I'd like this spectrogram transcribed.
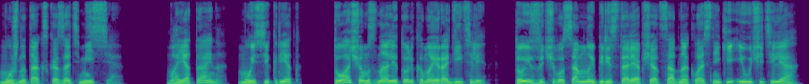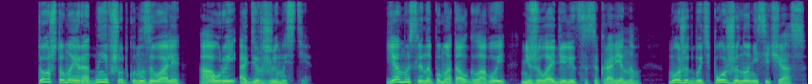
можно так сказать, миссия. Моя тайна, мой секрет, то, о чем знали только мои родители, то, из-за чего со мной перестали общаться одноклассники и учителя, то, что мои родные в шутку называли аурой одержимости. Я мысленно помотал головой, не желая делиться сокровенным. Может быть, позже, но не сейчас.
